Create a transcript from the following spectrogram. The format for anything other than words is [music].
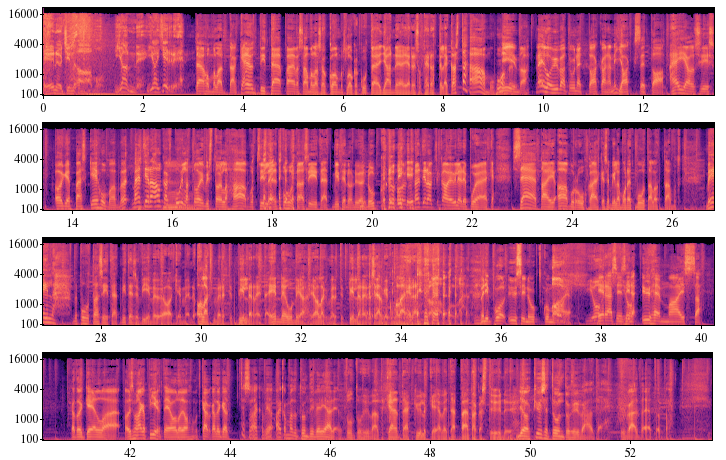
Energin aamu. Janne ja Jere. Tää homma laitetaan käyntiin tää päivä. Samalla se on kolmas lokakuuta ja Janne ja Jere sut herättelee kas tähän aamu. Huomenta. Niin, meillä on hyvä tunne takana, me jaksetaan. Äijä on siis oikein pääs kehumaan. Mä, mä en tiedä alkaako mm. muilla toimistoilla haamut silleen, että puhutaan [laughs] siitä, että miten on yön nukkunut. niin. Mä en tiedä, onko se kauhean yleinen puhe. Ehkä sää tai aamuruuhka ehkä se, millä monet muut aloittaa, mutta Meillä me puhutaan siitä, että miten se viime yö oikein mennyt. Ollaanko me vedetty pillereitä ennen unia ja ollaanko me vedetty pillereitä sen jälkeen, kun mä olen herätty aamulla. [laughs] Menin puol ysi nukkumaan oh, ja jo, heräsin jo. siinä yhden maissa. Katoin kelloa. Oli semmoinen aika piirteä olo jo, mutta katoin kelloa. Tässä on aika, vielä, aika monta tuntia vielä jäljellä. Tuntuu hyvältä. Kääntää kylkeä ja vetää pää takas tyynyyn. Joo, kyllä se tuntui hyvältä. Hyvältä ja tota...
